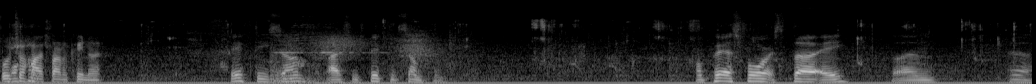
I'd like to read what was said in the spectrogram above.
What's What? your highest round of Kino? 50 some, actually 50 something. On PS4 it's 30, but um, yeah,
